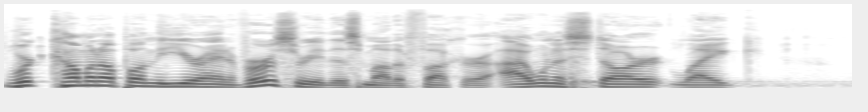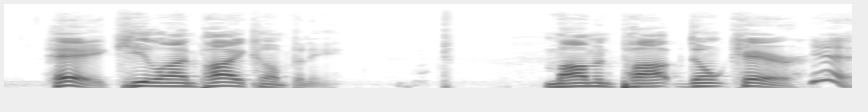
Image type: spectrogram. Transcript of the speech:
we're coming up on the year anniversary of this motherfucker. I want to start like, hey, Key Lime Pie Company, mom and pop don't care. yeah.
